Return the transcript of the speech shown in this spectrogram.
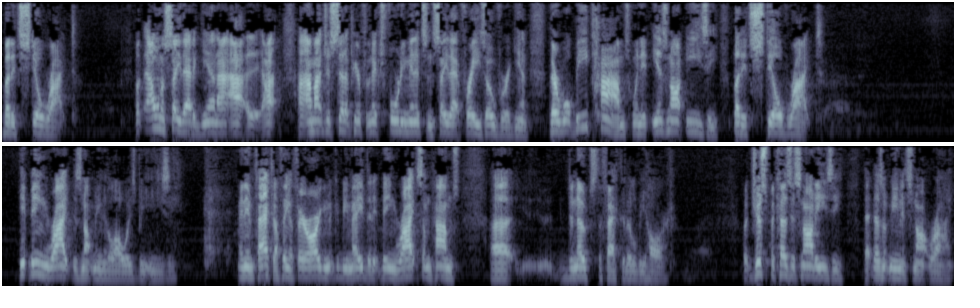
but it's still right? But I want to say that again. I, I, I, I might just sit up here for the next 40 minutes and say that phrase over again. There will be times when it is not easy, but it's still right. It being right does not mean it'll always be easy. And in fact, I think a fair argument could be made that it being right sometimes uh, denotes the fact that it'll be hard. But just because it's not easy, that doesn't mean it's not right.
